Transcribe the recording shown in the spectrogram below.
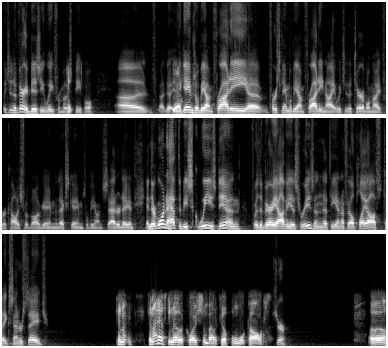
which is a very busy week for most people. Uh, the, Yeah. the games will be on Friday. Uh, first game will be on Friday night, which is a terrible night for a college football game. The next games will be on Saturday, and and they're going to have to be squeezed in for the very obvious reason that the NFL playoffs take center stage. Can I can I ask another question about a couple more callers? Sure. Uh,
